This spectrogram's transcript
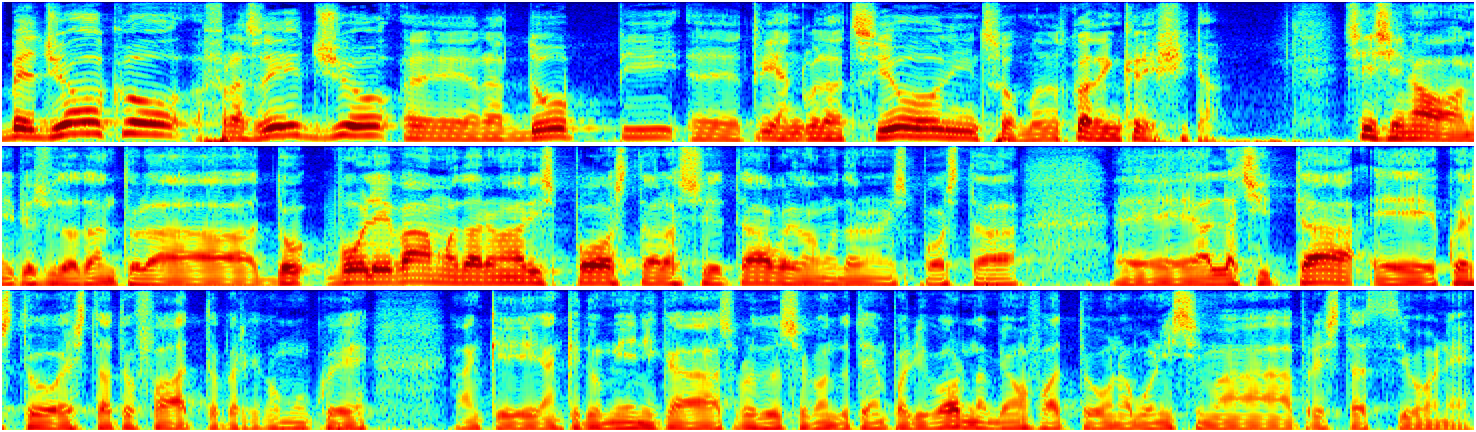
Bel gioco, fraseggio, eh, raddoppi, eh, triangolazioni, insomma una squadra in crescita. Sì, sì, no, mi è piaciuta tanto la... Do... volevamo dare una risposta alla società, volevamo dare una risposta eh, alla città e questo è stato fatto perché comunque anche, anche, domenica, soprattutto il secondo tempo a Livorno, abbiamo fatto una buonissima prestazione.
